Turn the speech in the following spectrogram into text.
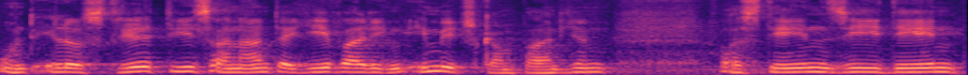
und illustriert dies anhand der jeweiligen Imagekampagnen, aus denen sie den,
